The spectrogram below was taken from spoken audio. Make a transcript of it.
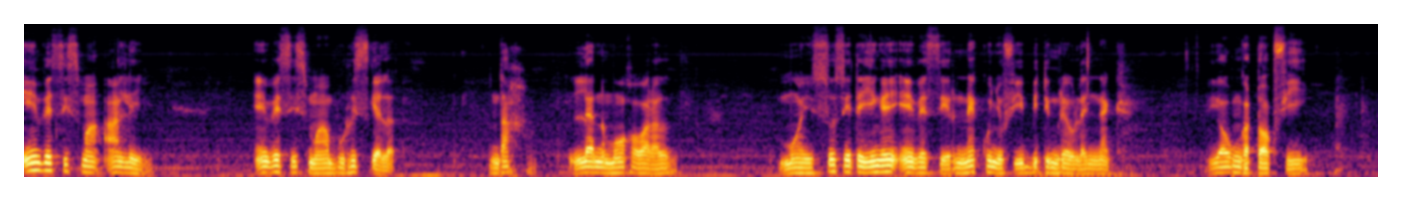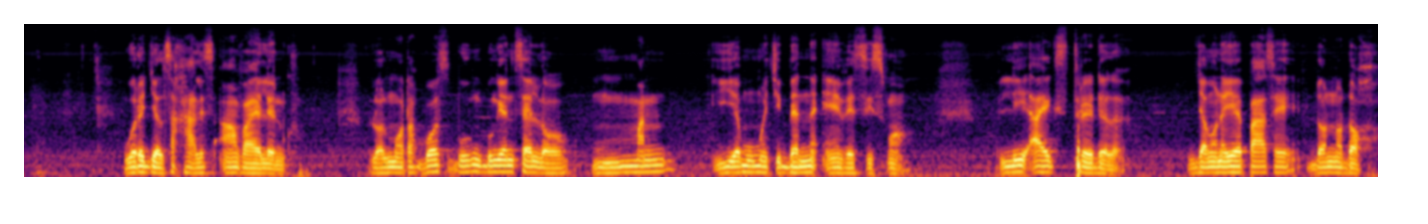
investissement en ligne investissement bu risqué la. Ndax lenn moo waral mooy société yi ngay investir nekkuñu fii bitim réew lañ nekk. Yow nga war a jël sa xaalis envoyé leen ko. Loolu moo tax boo bu bu ngeen seetloo man yemuma ci benn investissement. Lii AX Trader la. Jamono yee passé doon na dox.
